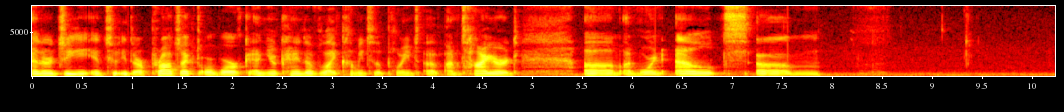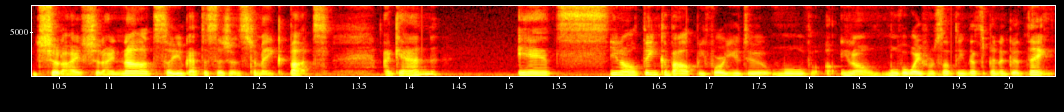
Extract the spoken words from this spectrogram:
energy into either a project or work, and you're kind of like coming to the point of I'm tired. Um, I'm worn out. Um, should I, should I not? So you've got decisions to make. But again, it's, you know, think about before you do move, you know, move away from something that's been a good thing.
